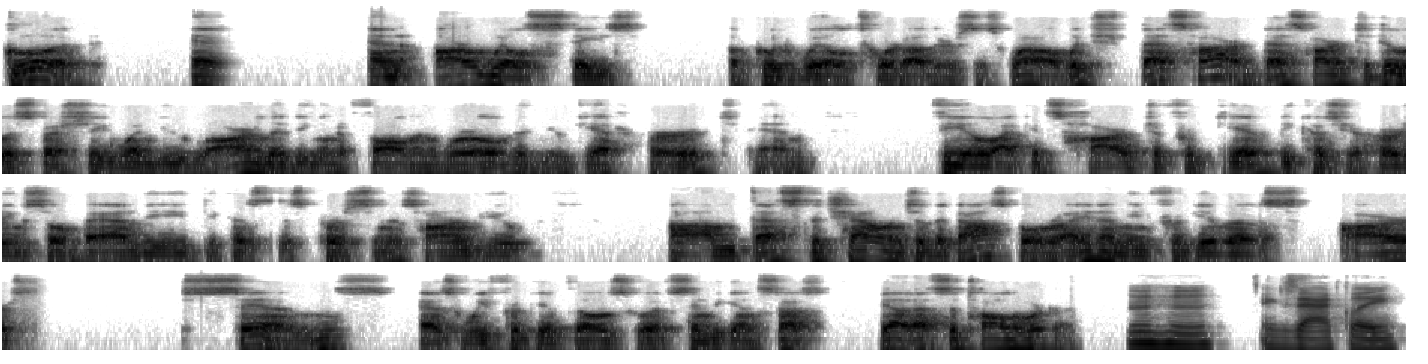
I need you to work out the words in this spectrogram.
good. And, and our will stays a goodwill toward others as well, which that's hard. That's hard to do, especially when you are living in a fallen world and you get hurt and feel like it's hard to forgive because you're hurting so badly because this person has harmed you. Um, that's the challenge of the gospel, right? I mean, forgive us our sins as we forgive those who have sinned against us. Yeah, that's a tall order. Mm-hmm. Exactly.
